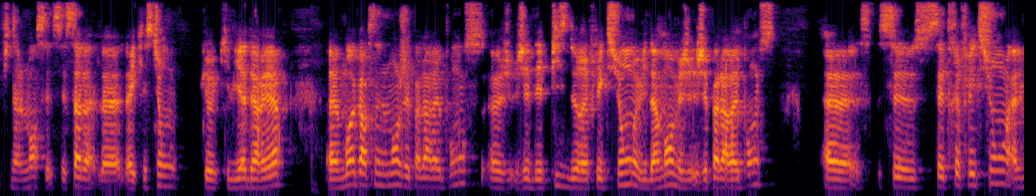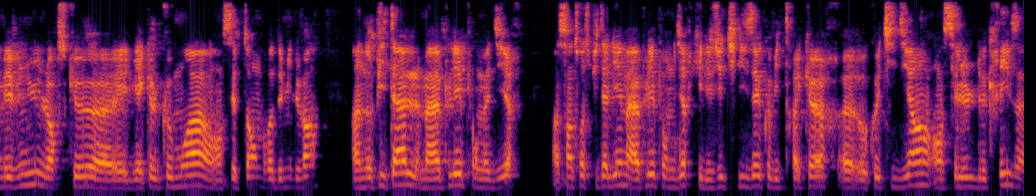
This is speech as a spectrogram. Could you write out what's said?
Finalement, c'est ça la, la, question qu'il y a derrière. moi personnellement, j'ai pas la réponse. j'ai des pistes de réflexion évidemment, mais j'ai pas la réponse. cette réflexion, elle m'est venue lorsque il y a quelques mois, en septembre 2020, un hôpital m'a appelé pour me dire, un centre hospitalier m'a appelé pour me dire qu'ils utilisaient Covid Tracker au quotidien en cellule de crise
